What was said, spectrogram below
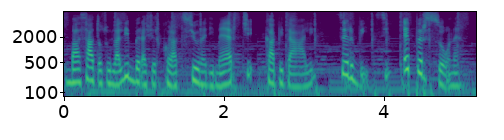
basato sulla libera circolazione di merci, capitali, servizi e persone.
